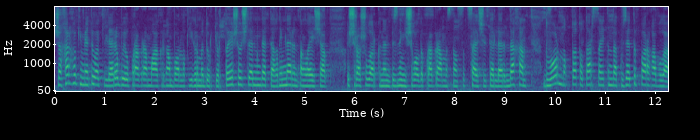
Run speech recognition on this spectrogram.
Шәһәр хакимияте вәкилләре быел программага кергән барлык 24 йортта яшәүчеләрнең дә тәкъдимнәрен тыңлаячак. Очрашулар көнен безнең ишегалды программасының социаль челтәрләрендә һәм двор.татар сайтында күзәтеп барырга була.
